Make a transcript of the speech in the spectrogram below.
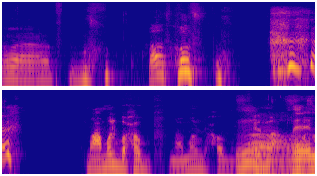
هو خلاص خلص. معمول بحب معمول بحب. آه. ال-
